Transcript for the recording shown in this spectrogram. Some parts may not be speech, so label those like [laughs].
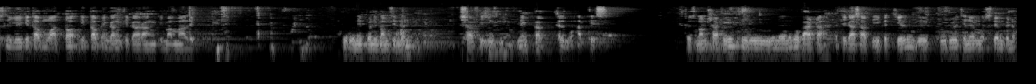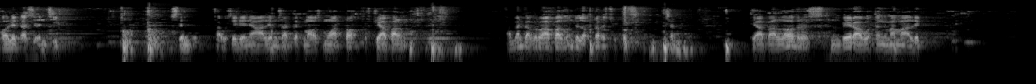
Terus niki kitab Muwatta, kitab ingkang dikarang Imam Malik. Guru pun Imam Sinten Syafi'i ning bab ilmu hadis. Terus Imam Syafi'i guru niku kata ketika Syafi'i kecil guru jenenge Muslim bin Khalid Az-Zanji. Muslim tahu dene alim sakit mau semua tok terus diapal. Sampeyan gak perlu apal mau delok tok cukup. Diapal lo terus nembe rawuh teng Imam Malik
